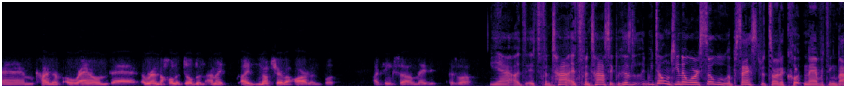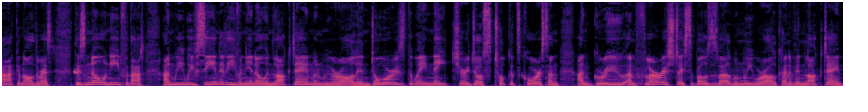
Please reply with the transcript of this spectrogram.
um, kind of around uh, around the whole of Dublin. And I I'm not sure about Ireland, but I think so, maybe as well. Yeah, it's it's, fanta- it's fantastic because we don't, you know, we're so obsessed with sort of cutting everything back and all the rest. There's no need for that, and we we've seen it even, you know, in lockdown when we were all indoors, the way nature just took its course and and grew and flourished, I suppose, as well when we were all kind of in lockdown.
